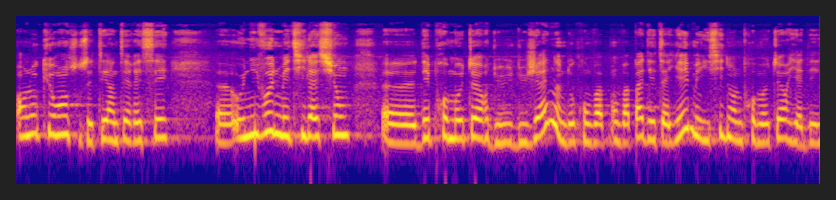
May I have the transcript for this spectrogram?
en l'occurrence, on s'était intéressé au niveau de méthylation euh, des promoteurs du, gène, donc on va, on va pas détailler, mais ici dans le promoteur, il y a des,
